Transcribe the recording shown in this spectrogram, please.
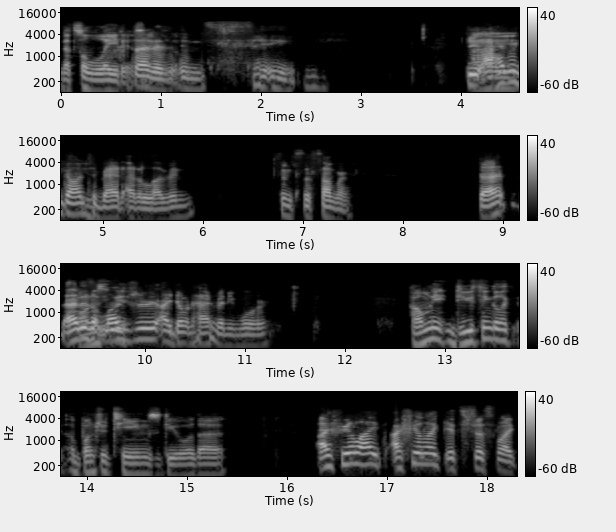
that's the latest. That is insane. Dude, I, I- haven't gone to bed at 11 since the summer. That that is Honestly- a luxury I don't have anymore. How many do you think like a bunch of teens deal with that? I feel like I feel like it's just like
